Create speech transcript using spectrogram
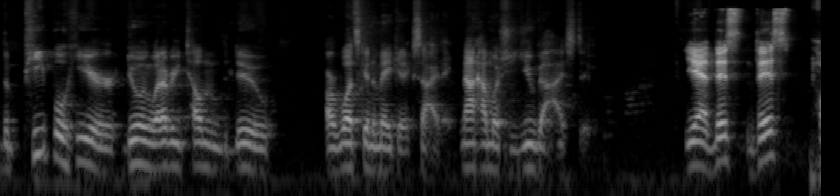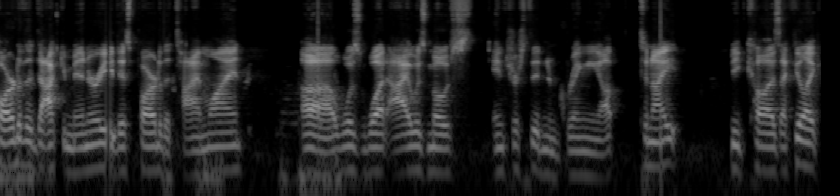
the people here doing whatever you tell them to do are what's going to make it exciting, not how much you guys do. Yeah, this this part of the documentary, this part of the timeline, uh, was what I was most interested in bringing up tonight because I feel like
